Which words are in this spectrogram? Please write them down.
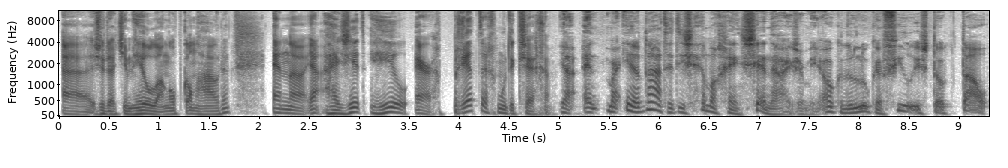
uh, zodat je hem heel lang op kan houden. En uh, ja, hij zit heel erg prettig, moet ik zeggen. Ja, en, maar inderdaad, het is helemaal geen Sennheiser meer. Ook de look en feel is totaal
